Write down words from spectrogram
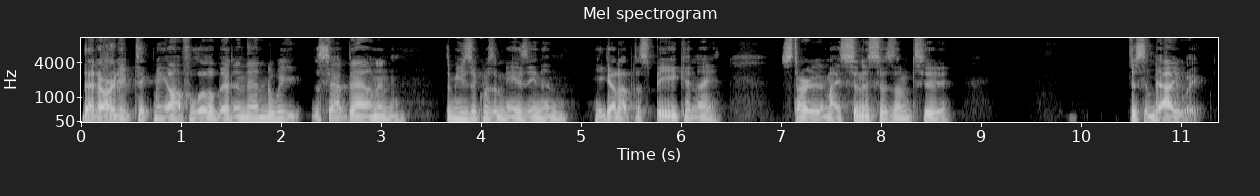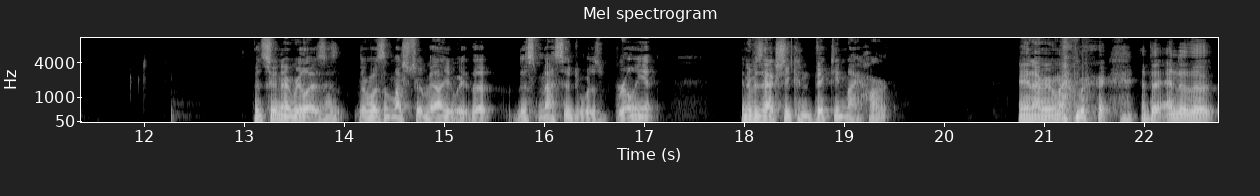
that already ticked me off a little bit. And then we sat down, and the music was amazing. And he got up to speak, and I started in my cynicism to just evaluate. But soon I realized there wasn't much to evaluate, that this message was brilliant. And it was actually convicting my heart. And I remember at the end of the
